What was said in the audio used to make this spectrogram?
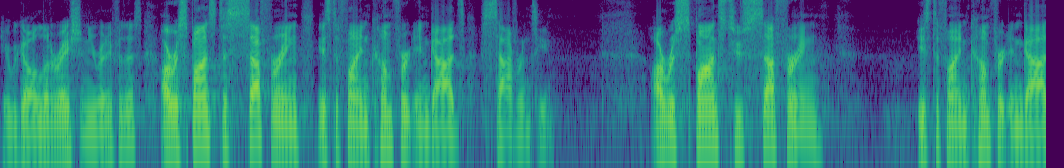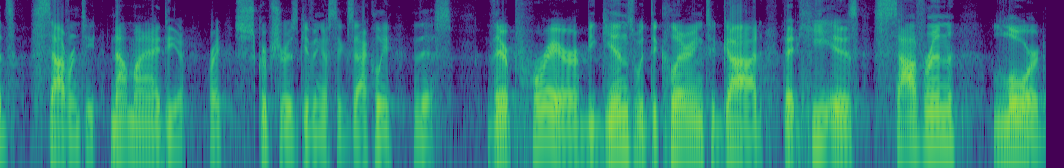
here we go, alliteration. You ready for this? Our response to suffering is to find comfort in God's sovereignty. Our response to suffering is to find comfort in God's sovereignty. Not my idea, right? Scripture is giving us exactly this. Their prayer begins with declaring to God that He is sovereign Lord.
